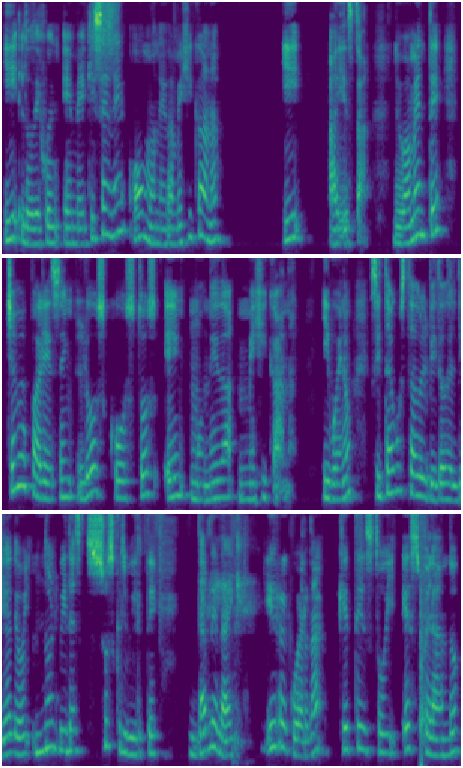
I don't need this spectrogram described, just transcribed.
y lo dejo en MXN o moneda mexicana y Ahí está. Nuevamente, ya me aparecen los costos en moneda mexicana. Y bueno, si te ha gustado el video del día de hoy, no olvides suscribirte, darle like y recuerda que te estoy esperando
